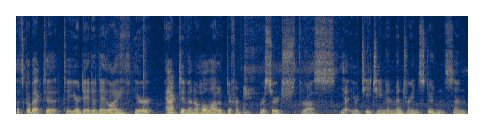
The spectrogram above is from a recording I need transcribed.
let's go back to, to your day to day life. You're active in a whole lot of different research thrusts, yet you're teaching and mentoring students. And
